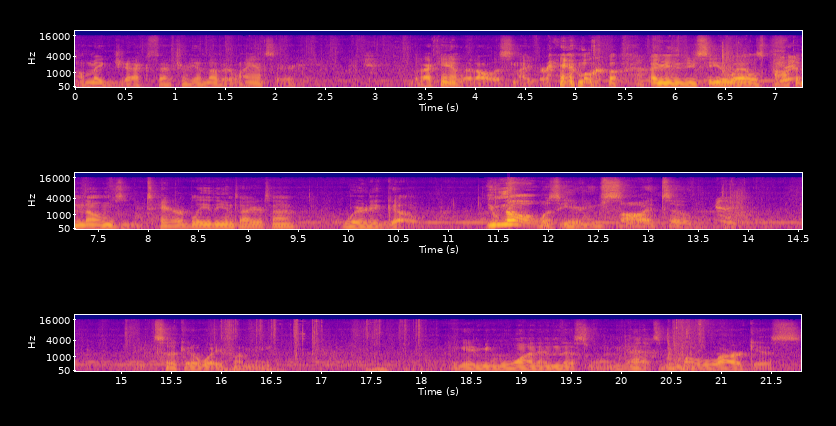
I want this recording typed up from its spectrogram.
I'll make Jack fetch me another Lancer. But I can't let all this sniper ammo go. I mean, did you see the way I was popping domes terribly the entire time? Where'd it go? You know it was here. You saw it too. They took it away from me. They gave me one in this one. That's malarkus.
